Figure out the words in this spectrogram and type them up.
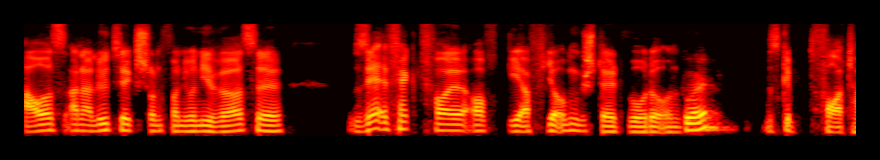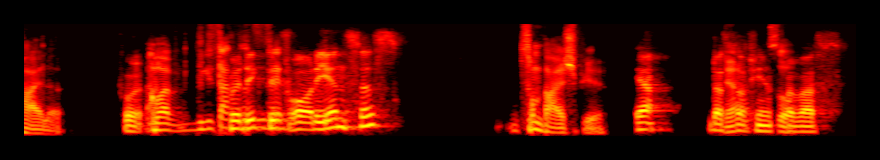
aus Analytics schon von Universal sehr effektvoll auf GA4 umgestellt wurde und cool. es gibt Vorteile. Cool. Aber wie gesagt, Predictive Audiences? Zum Beispiel. Ja, das ja, ist auf jeden so. Fall was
